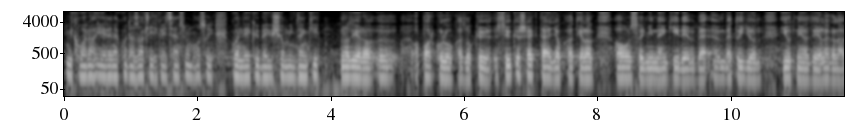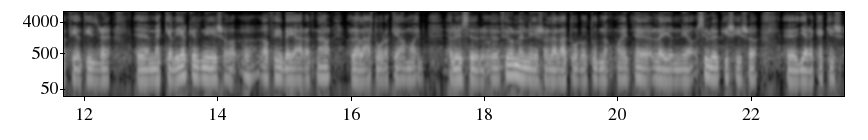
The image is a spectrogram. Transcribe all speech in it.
mikorra érjenek oda az atlétikai centrumhoz, hogy gond nélkül bejusson mindenki? Azért a, a parkolók azok szűkösek, tehát gyakorlatilag ahhoz, hogy mindenki időbe be, be tudjon jutni, azért legalább fél tízre meg kell érkezni, és a, a főbejáratnál a lelátóra kell majd először fölmenni, és a lelátóról tudnak majd lejönni a szülők is, és a gyerekek is.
